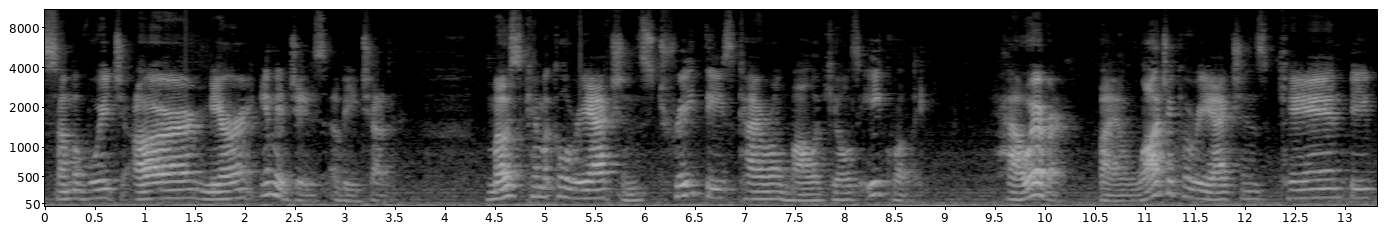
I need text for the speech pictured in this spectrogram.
some of which are mirror images of each other. Most chemical reactions treat these chiral molecules equally. However, biological reactions can be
